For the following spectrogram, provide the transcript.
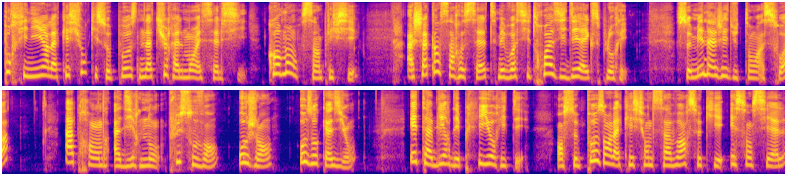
Pour finir, la question qui se pose naturellement est celle-ci. Comment simplifier? À chacun sa recette, mais voici trois idées à explorer. Se ménager du temps à soi, apprendre à dire non plus souvent aux gens, aux occasions, établir des priorités en se posant la question de savoir ce qui est essentiel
